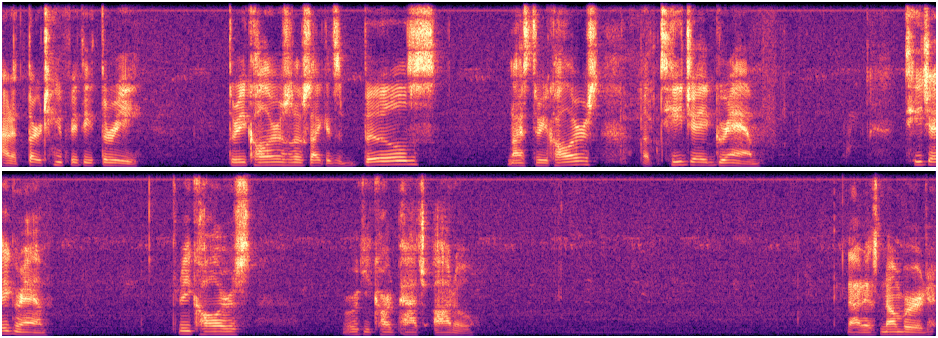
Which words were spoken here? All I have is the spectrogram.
out of 1353. Three colors. Looks like it's Bills. Nice three colors of TJ Graham. TJ Graham. Three colors. Rookie card patch auto. That is numbered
